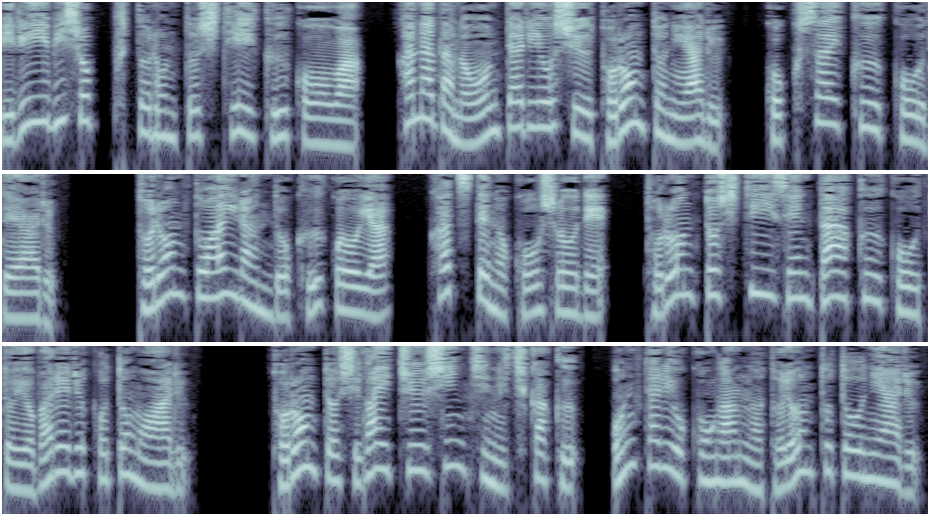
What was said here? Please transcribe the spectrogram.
ビリー・ビショップ・トロントシティ空港は、カナダのオンタリオ州トロントにある国際空港である。トロントアイランド空港や、かつての公称で、トロントシティセンター空港と呼ばれることもある。トロント市街中心地に近く、オンタリオ湖岸のトロント島にある。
